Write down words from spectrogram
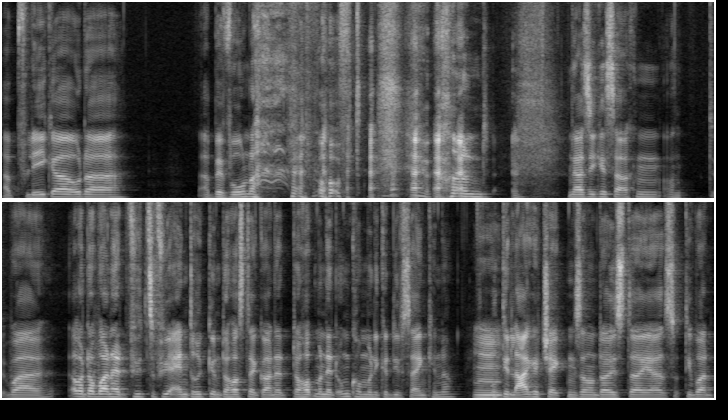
ein Pfleger oder ein Bewohner oft. und na, solche Sachen und war, aber da waren halt viel zu viele Eindrücke und da hast du ja gar nicht, da hat man nicht unkommunikativ sein können Mhm. und die Lage checken, sondern da ist da ja, so, die waren,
